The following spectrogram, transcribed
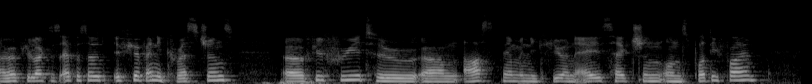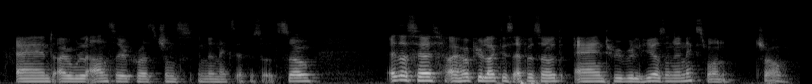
I hope you liked this episode. If you have any questions, uh, feel free to um, ask them in the Q&A section on Spotify and I will answer your questions in the next episode. So, as I said, I hope you liked this episode and we will hear us on the next one. Ciao.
